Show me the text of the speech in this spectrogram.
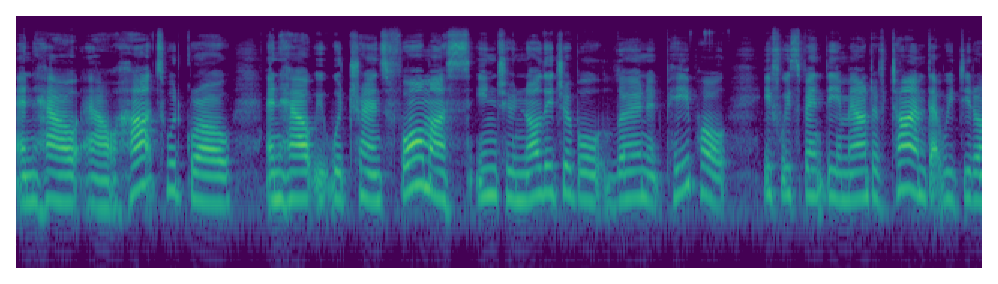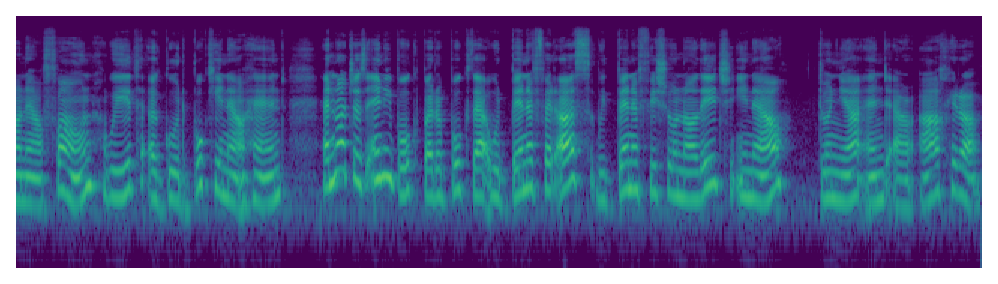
and how our hearts would grow, and how it would transform us into knowledgeable, learned people if we spent the amount of time that we did on our phone with a good book in our hand, and not just any book, but a book that would benefit us with beneficial knowledge in our dunya and our akhirah.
